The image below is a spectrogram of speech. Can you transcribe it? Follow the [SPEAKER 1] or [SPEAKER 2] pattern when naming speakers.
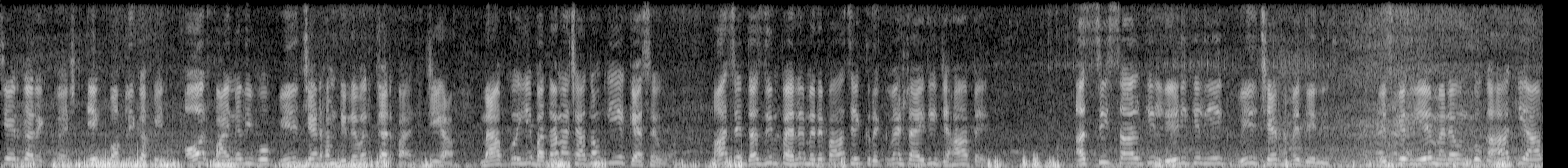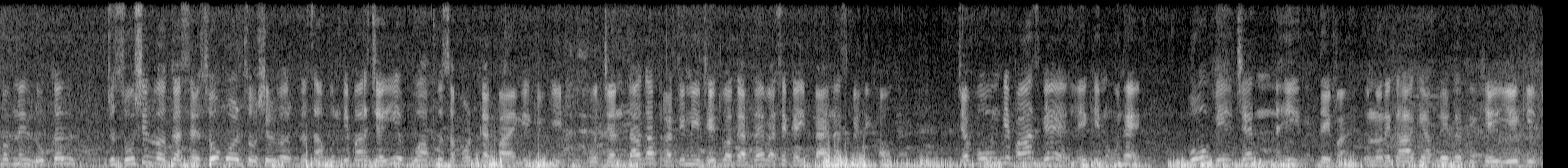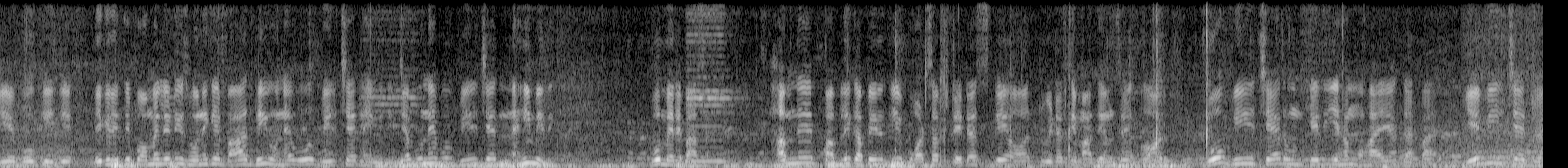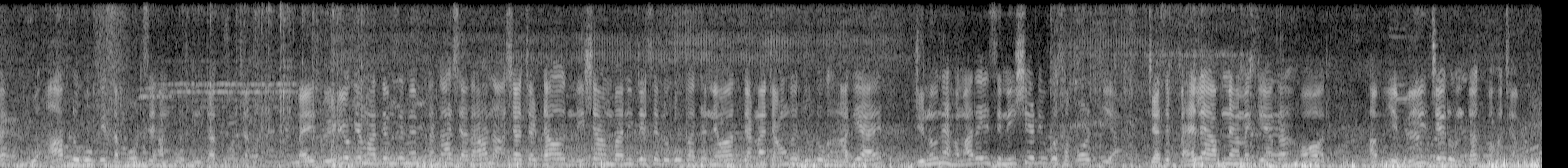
[SPEAKER 1] Chair का request एक public appeal और फाइनली वो व्हील चेयर हम डिलीवर कर पाए। जी हाँ मैं आपको ये बताना चाहता हूँ कि ये कैसे हुआ। आज से दस दिन पहले मेरे पास एक रिक्वेस्ट आई थी, जहाँ पे 80 साल की लेडी के लिए एक व्हील चेयर हमें देनी थी। इसके लिए मैंने उनको कहा कि आप अपने लोकल जो सोशल वर्कर्स है सो कॉल्ड सोशल वर्कर्स आप उनके पास जाइए, वो आपको सपोर्ट कर पाएँगे, क्योंकि वो जनता का प्रतिनिधित्व करते हैं, वैसे कई बैनर्स पे लिखा जब वो उनके पास गए, लेकिन उन्हें वो व्हील नहीं दे पाए। उन्होंने कहा कि आप लेटर लिखिए, ये कीजिए, वो कीजिए। लेकिन इतनी फॉर्मेलिटीज़ होने के बाद भी उन्हें वो व्हील नहीं मिली। जब उन्हें वो व्हील नहीं मिली, वो मेरे पास आए हमने पब्लिक अपील की व्हाट्सअप स्टेटस के और ट्विटर के माध्यम से और वो व्हील चेयर उनके लिए हम मुहैया कर पाए। ये व्हील चेयर जो है, वो आप लोगों के सपोर्ट से हम उन तक पहुँचा पाए। मैं इस वीडियो के माध्यम से मैं प्रकाश अरहान आशा चड्ढा और निशा अंबानी जैसे लोगों का धन्यवाद करना चाहूँगा, जो लोग आगे आए, जिन्होंने हमारे इस इनिशिएटिव को सपोर्ट किया, जैसे पहले आपने हमें किया था और हम ये व्हील चेयर उन तक पहुँचा पाए।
